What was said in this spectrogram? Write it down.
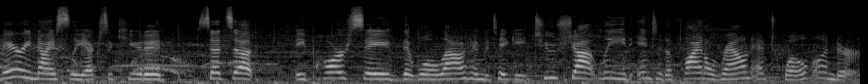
Very nicely executed. Sets up a par save that will allow him to take a two shot lead into the final round at 12 under.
